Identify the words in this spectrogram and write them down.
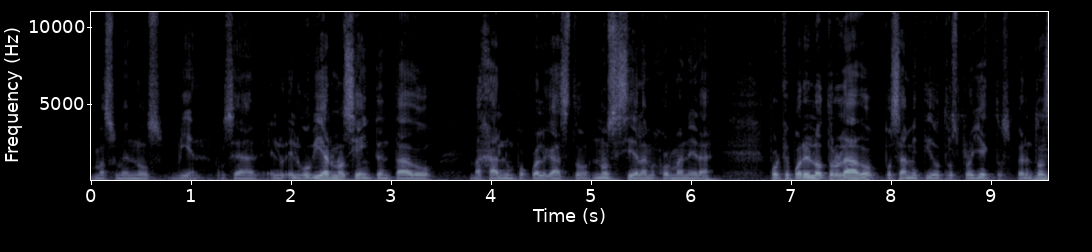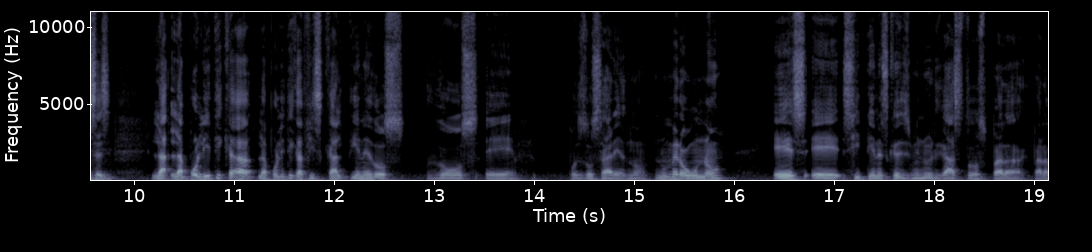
más o menos bien. O sea, el, el gobierno sí ha intentado bajarle un poco al gasto, no sé si de la mejor manera, porque por el otro lado, pues ha metido otros proyectos. Pero entonces, la, la política, la política fiscal tiene dos, dos, eh, pues dos áreas, ¿no? Número uno es eh, si tienes que disminuir gastos para, para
